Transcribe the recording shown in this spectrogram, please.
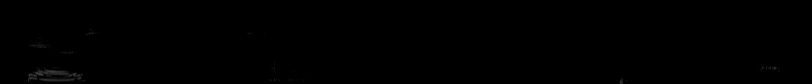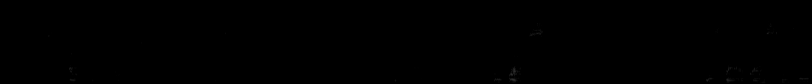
stairs somewhere. Oh god. This place is big. No, I'll take the ghost. He's not a ghost, is he?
